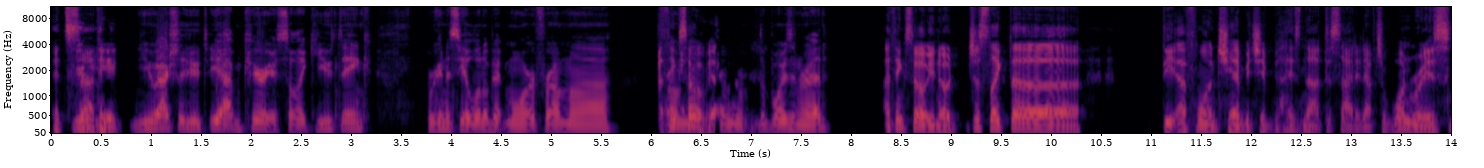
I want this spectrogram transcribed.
it's You, uh, I think you, you actually do. t- Yeah, I'm curious. So, like, you think we're gonna see a little bit more from? uh I think so, yeah. From the, the boys in red. I think so. You know, just like the the F1 championship has not decided after one race.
